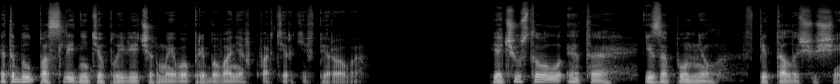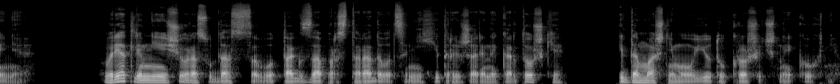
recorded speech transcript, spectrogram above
Это был последний теплый вечер моего пребывания в квартирке в Перово. Я чувствовал это и запомнил, впитал ощущения. Вряд ли мне еще раз удастся вот так запросто радоваться нехитрой жареной картошке и домашнему уюту крошечной кухни.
